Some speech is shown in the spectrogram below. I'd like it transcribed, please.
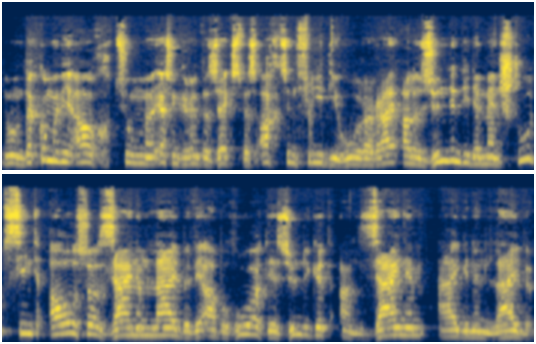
Nun, da kommen wir auch zum 1. Äh, Korinther 6, Vers 18. Flieht die Hurerei. Alle Sünden, die der Mensch tut, sind außer seinem Leibe. Wer aber hurt, der sündiget an seinem eigenen Leibe.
